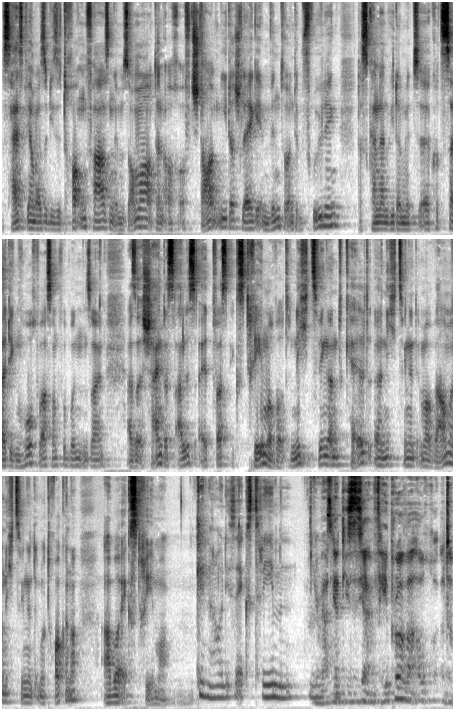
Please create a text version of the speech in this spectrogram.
Das heißt, wir haben also diese Trockenphasen im Sommer, dann auch oft starke Niederschläge im Winter und im Frühling. Das kann dann wieder mit äh, kurzzeitigen Hochwassern verbunden sein. Also es scheint, dass alles etwas extremer wird. Nicht zwingend kält, äh, nicht zwingend immer wärmer, nicht zwingend immer trockener, aber extremer. Genau, diese Extremen. Wir hatten ja dieses Jahr im Februar war auch, also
